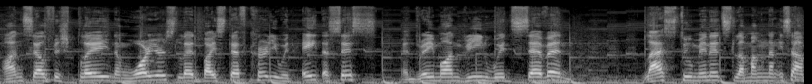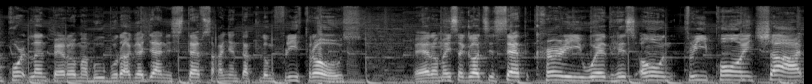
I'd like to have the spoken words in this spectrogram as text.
Unselfish play ng Warriors led by Steph Curry with 8 assists and Draymond Green with 7. Last 2 minutes, lamang ng isa ang Portland pero mabubura agad yan ni Steph sa kanyang tatlong free throws. Pero may sagot si Seth Curry with his own 3-point shot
